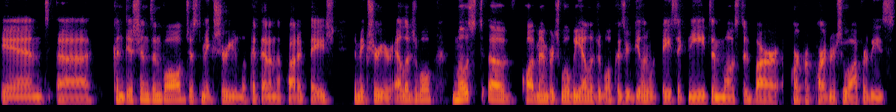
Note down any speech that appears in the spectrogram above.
and uh, conditions involved just make sure you look at that on the product page to make sure you're eligible. Most of quad members will be eligible because you're dealing with basic needs, and most of our corporate partners who offer these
